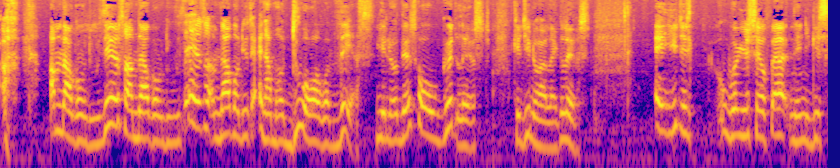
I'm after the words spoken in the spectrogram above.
I'm not gonna do this I'm not gonna do this I'm not gonna do that and I'm gonna do all of this you know this whole good list because you know I like lists and you just wear yourself out and then you get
